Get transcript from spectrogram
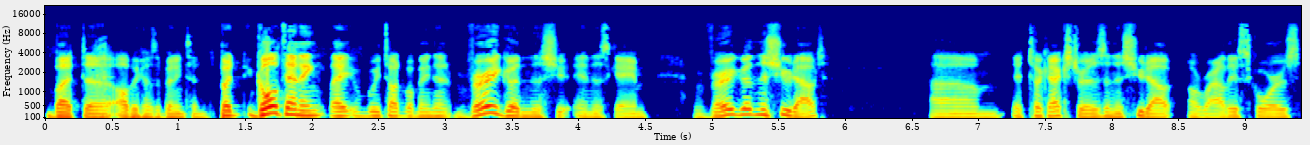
but uh, all because of Binnington. But goaltending, like we talked about Binnington, very good in this shoot, in this game. Very good in the shootout. Um, it took extras in the shootout. O'Reilly scores,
